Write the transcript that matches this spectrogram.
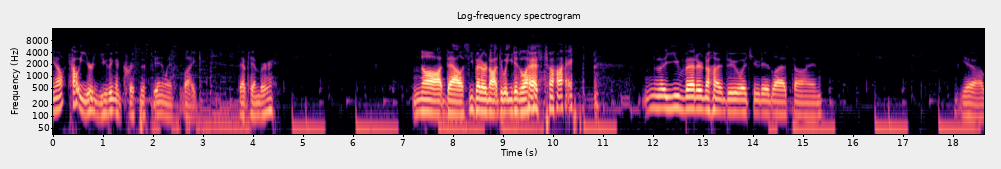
You know like how you're using a Christmas skin when it's like September? Nah, Dallas, you better not do what you did last time. you better not do what you did last time. Yeah.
